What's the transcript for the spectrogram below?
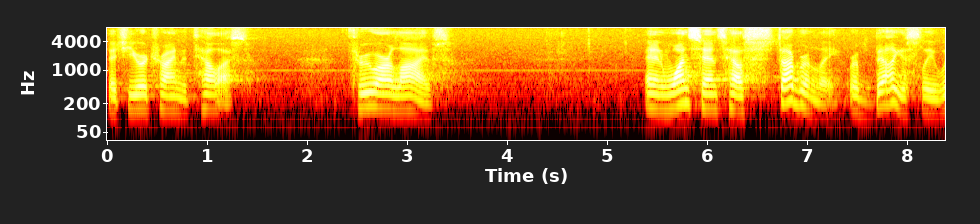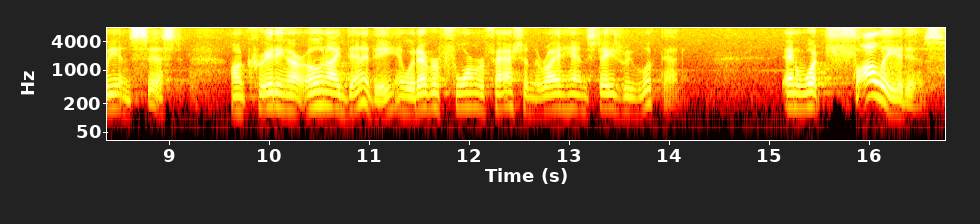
that you are trying to tell us through our lives. And in one sense, how stubbornly, rebelliously we insist on creating our own identity in whatever form or fashion the right hand stage we've looked at. And what folly it is.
